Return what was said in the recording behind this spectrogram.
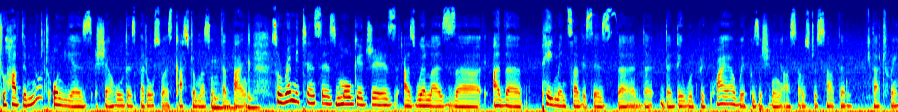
to have them not only as shareholders but also as customers of mm-hmm. the bank. So remittances, mortgages, as well as uh, other payment services uh, that, that they would require, we're positioning ourselves to serve them that way.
